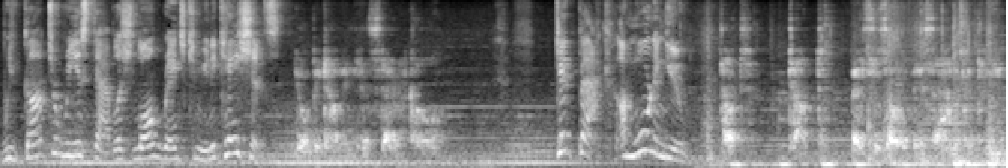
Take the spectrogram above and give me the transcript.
We've got to re-establish long-range communications. You're becoming hysterical. Get back! I'm warning you! Tut, tut. Let's resolve this amicably.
